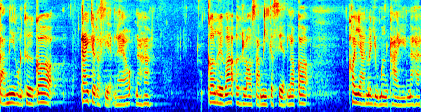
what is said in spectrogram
สามีของเธอก็ใกล้จะเกษียณแล้วนะคะก็เลยว่าเออรอสามีเกษียณแล้วก็ค่อยย้ายมาอยู่เมืองไทยนะคะ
